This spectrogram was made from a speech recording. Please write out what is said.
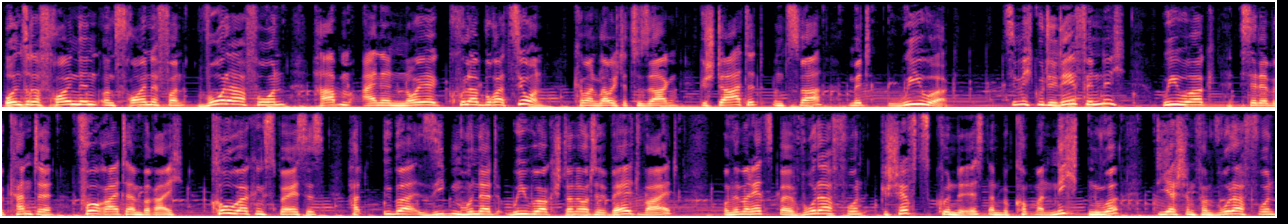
Unsere Freundinnen und Freunde von Vodafone haben eine neue Kollaboration, kann man glaube ich dazu sagen, gestartet und zwar mit WeWork. Ziemlich gute Idee, finde ich. WeWork ist ja der bekannte Vorreiter im Bereich Coworking Spaces, hat über 700 WeWork-Standorte weltweit. Und wenn man jetzt bei Vodafone Geschäftskunde ist, dann bekommt man nicht nur die ja schon von Vodafone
